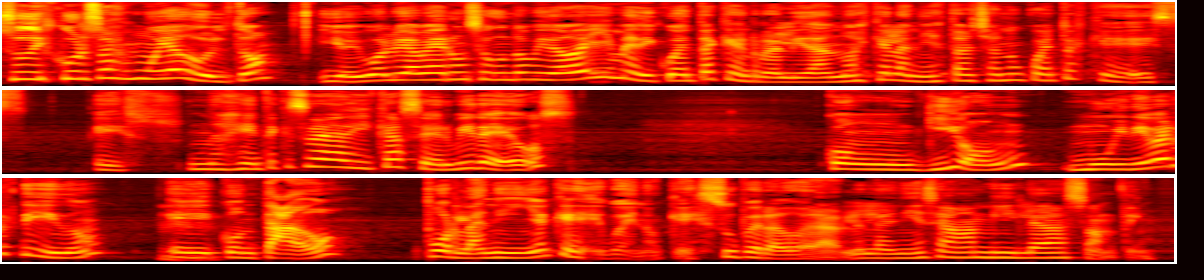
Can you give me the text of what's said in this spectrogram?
su discurso es muy adulto y hoy volví a ver un segundo video de ella y me di cuenta que en realidad no es que la niña está echando un cuento, es que es, es una gente que se dedica a hacer videos con un guion muy divertido, eh, contado por la niña, que bueno, que es súper adorable. La niña se llama Mila Something.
